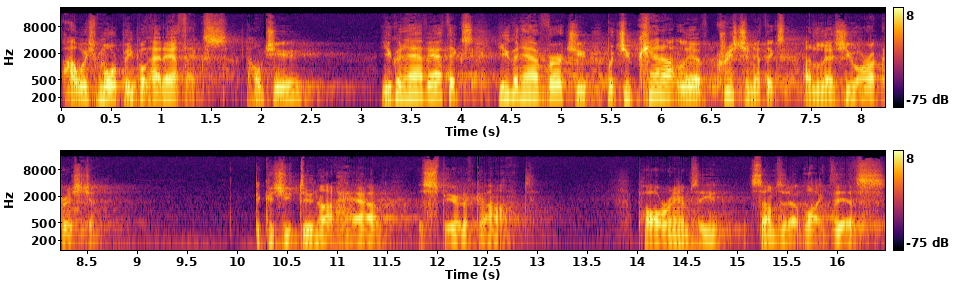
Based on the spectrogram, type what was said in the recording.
I wish more people had ethics, don't you? You can have ethics, you can have virtue, but you cannot live Christian ethics unless you are a Christian. Because you do not have the Spirit of God. Paul Ramsey sums it up like this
